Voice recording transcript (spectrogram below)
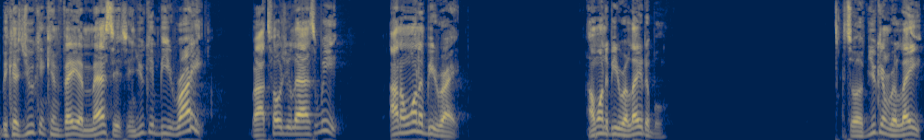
Because you can convey a message and you can be right. But I told you last week, I don't want to be right. I want to be relatable. So if you can relate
